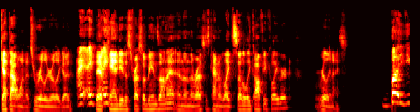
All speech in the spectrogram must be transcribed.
get that one. It's really, really good. I, I, They have I candied espresso beans on it, and then the rest is kind of like subtly coffee flavored. Really nice. but you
